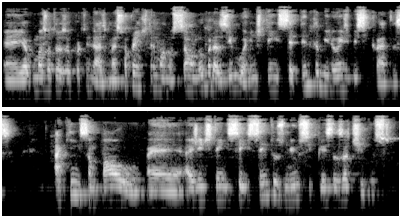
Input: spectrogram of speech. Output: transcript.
é, e algumas outras oportunidades. Mas só para a gente ter uma noção, no Brasil a gente tem 70 milhões de bicicletas. Aqui em São Paulo, é, a gente tem 600 mil ciclistas ativos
